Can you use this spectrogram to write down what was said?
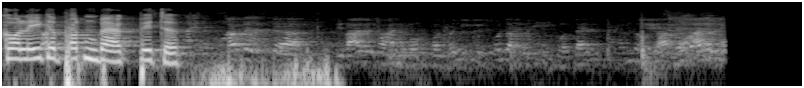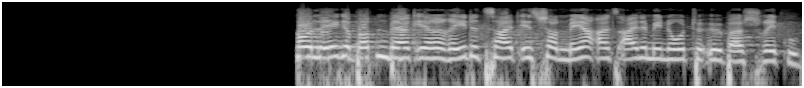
Kollege Boddenberg, bitte. Kollege Boddenberg, Ihre Redezeit ist schon mehr als eine Minute überschritten.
